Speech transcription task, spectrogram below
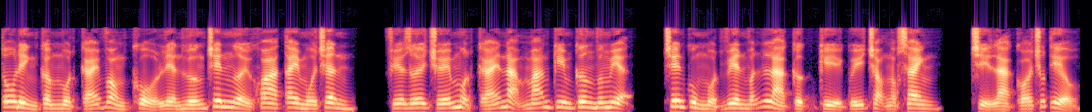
Tô Đình cầm một cái vòng cổ liền hướng trên người khoa tay múa chân, phía dưới chế một cái nạm mãn kim cương vương miệng, trên cùng một viên vẫn là cực kỳ quý trọng ngọc xanh, chỉ là có chút tiểu.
